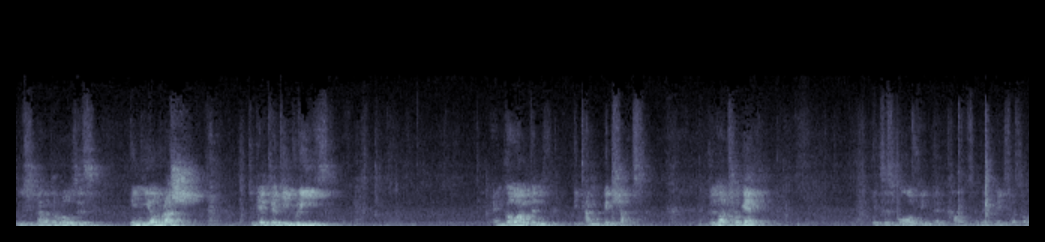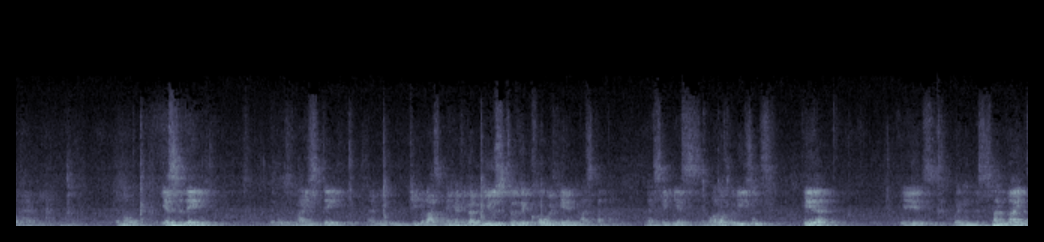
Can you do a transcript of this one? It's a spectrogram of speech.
do smell the roses in your rush to get your degrees and go out and become big shots. Do not forget, it's a small thing that counts and that makes us all happy. You know, yesterday, there was a nice day. I mean, people ask me, have you gotten used to the cold here in Astana? And I say yes. And one of the reasons here is when the sunlight,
